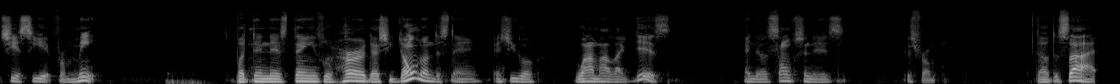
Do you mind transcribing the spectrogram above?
she'll see it from me. But then there's things with her that she don't understand, and she go, "Why am I like this?" And the assumption is, is from the other side,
